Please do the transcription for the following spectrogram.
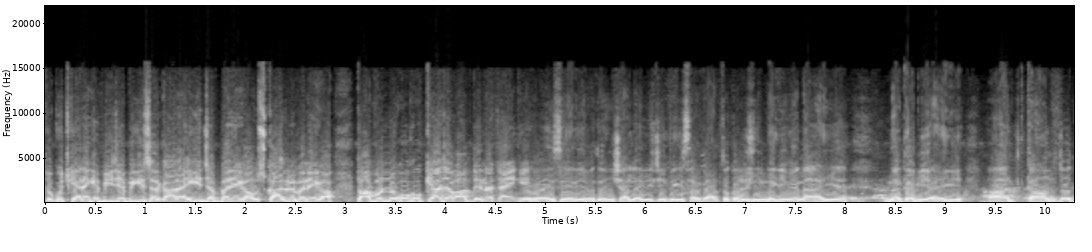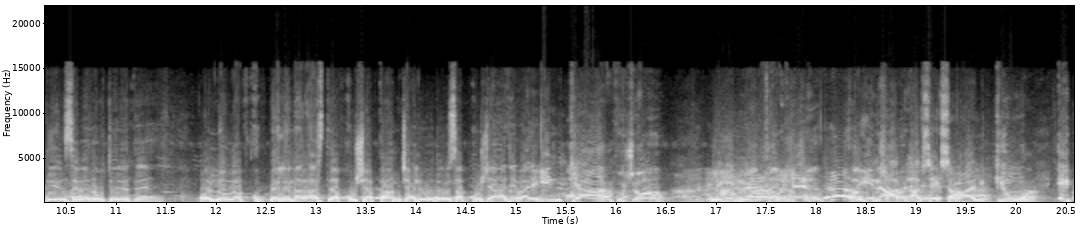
तो कुछ कह रहे हैं कि बीजेपी की सरकार आएगी जब बनेगा उस काल में बनेगा। तो आप उन लोगों को क्या जवाब देना चाहेंगे? इस एरिया में तो इंशाल्लाह बीजेपी की सरकार तो कभी ज़िंदगी में ना आई है ना कभी आएगी। हाँ काम तो देर से अगर होते रहते हैं और लोग अब पहले नाराज़ थे अब खुश हैं अब काम चालू हो देखो सब खुश हैं हाजी भाई। लेकिन क्या? खुश हो? लेकिन सब खुश हैं। लेकिन आप आपसे एक सवाल क्यों एक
